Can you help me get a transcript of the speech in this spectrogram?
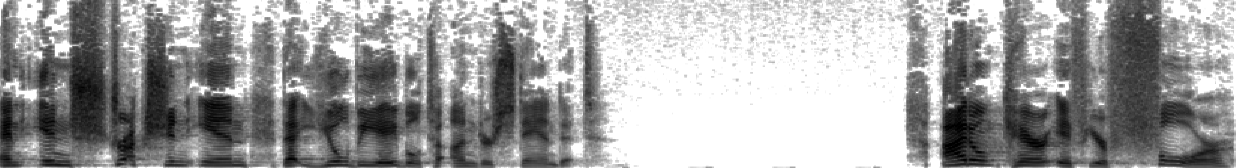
and instruction in that you'll be able to understand it. I don't care if you're four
